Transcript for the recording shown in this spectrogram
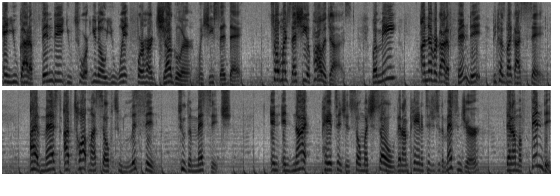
and you got offended. You tore, you know, you went for her juggler when she said that. So much that she apologized. But me, I never got offended because, like I said, I have mastered, I've taught myself to listen to the message and, and not pay attention so much so that I'm paying attention to the messenger that I'm offended.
